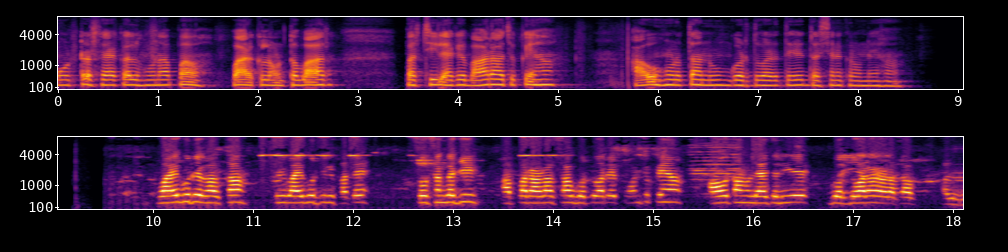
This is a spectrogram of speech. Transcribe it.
ਮੋਟਰਸਾਈਕਲ ਹੁਣ ਆਪਾਂ ਪਾਰਕ ਲਾਉਣ ਤੋਂ ਬਾਅਦ ਪਰਚੀ ਲੈ ਕੇ ਬਾਹਰ ਆ ਚੁੱਕੇ ਹਾਂ। ਆਓ ਹੁਣ ਤੁਹਾਨੂੰ ਗੁਰਦੁਆਰੇ ਦੇ ਦਰਸ਼ਨ ਕਰਾਉਨੇ ਹਾਂ। ਵਾਹਿਗੁਰੂ ਜੀ ਖਾਲਸਾ, ਸ੍ਰੀ ਵਾਹਿਗੁਰੂ ਜੀ ਕੀ ਫਤਿਹ। ਸੋ ਸੰਗਤ ਜੀ, ਆਪਾਂ ਰਾੜਾ ਸਾਹਿਬ ਗੁਰਦੁਆਰੇ ਪਹੁੰਚ ਚੁੱਕੇ ਹਾਂ। ਆਓ ਤੁਹਾਨੂੰ ਲੈ ਚਲੀਏ ਗੁਰਦੁਆਰਾ ਰਾੜਾ ਸਾਹਿਬ ਆਜੋ।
